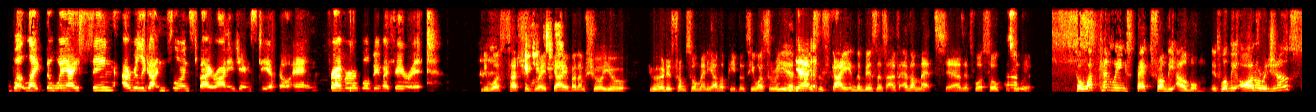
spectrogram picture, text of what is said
but like the way I sing, I really got influenced by Ronnie James Dio, and forever will be my favorite. He was such a great guy, but I'm sure you you heard it from so many other people. He was really the Yes. nicest guy in the business I've ever met. Yeah, that was so cool. Um, So what can we expect from the album? It will be all originals.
